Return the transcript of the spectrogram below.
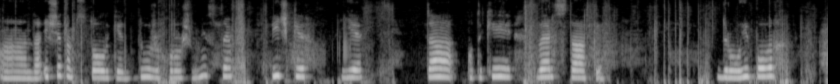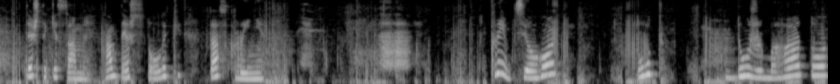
а, да, і ще там столики. Дуже хороше місце. Пічки є. Та отакі верстаки. Другий поверх. Теж таке саме. Там теж столики та скрині. Крім цього, тут дуже багато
